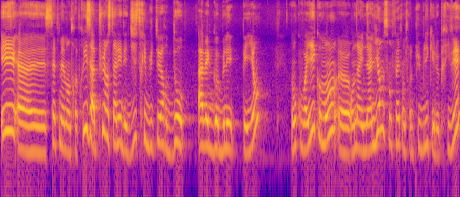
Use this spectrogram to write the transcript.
Et euh, cette même entreprise a pu installer des distributeurs d'eau avec gobelets payants. Donc vous voyez comment euh, on a une alliance en fait entre le public et le privé,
